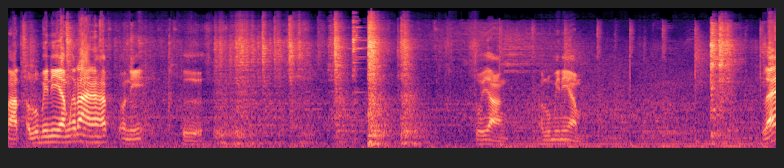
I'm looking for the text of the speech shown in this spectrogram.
ตัดอลูมิเนียมก็ได้นะครับ ตัวนี้คือ ตัวอย่างอลูมิเนียม และ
